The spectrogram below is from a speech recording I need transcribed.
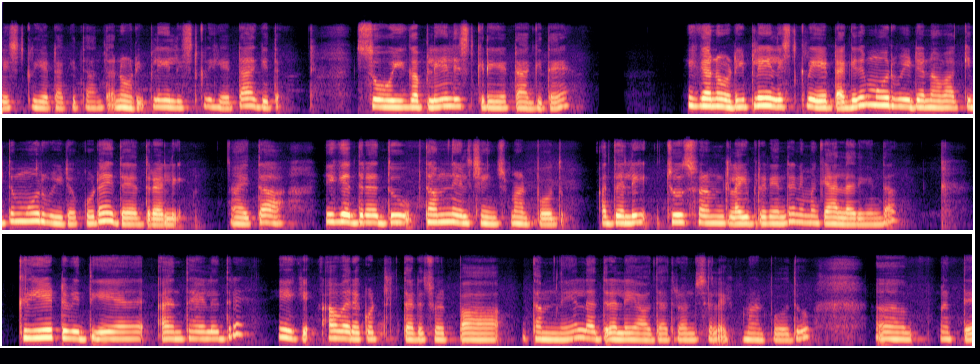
ಲಿಸ್ಟ್ ಕ್ರಿಯೇಟ್ ಆಗಿದೆ ಅಂತ ನೋಡಿ ಪ್ಲೇ ಲಿಸ್ಟ್ ಕ್ರಿಯೇಟ್ ಆಗಿದೆ. ಸೊ ಈಗ ಪ್ಲೇ ಲಿಸ್ಟ್ ಕ್ರಿಯೇಟ್ ಆಗಿದೆ. ಈಗ ನೋಡಿ ಪ್ಲೇ ಲಿಸ್ಟ್ ಕ್ರಿಯೇಟ್ ಆಗಿದೆ. ಮೂರು ವೀಡಿಯೋ ನಾವು ಹಾಕಿದ್ದು, ಮೂರು ವೀಡಿಯೋ ಕೂಡ ಇದೆ ಅದರಲ್ಲಿ. ಆಯಿತಾ? ಈಗ ಇದರದ್ದು ತಮ್ನೇಲ್ ಚೇಂಜ್ ಮಾಡ್ಬೋದು. ಅದರಲ್ಲಿ ಚೂಸ್ ಫ್ರಮ್ ಲೈಬ್ರರಿ ಅಂದರೆ ನಿಮ್ಮ ಗ್ಯಾಲರಿಯಿಂದ ಕ್ರಿಯೇಟ್ ವಿದ್ಯೆ ಅಂತ ಹೇಳಿದರೆ ಹೀಗೆ ಅವರೇ ಕೊಟ್ಟಿರ್ತಾರೆ ಸ್ವಲ್ಪ ತಮ್ನೇಲ್ ಅದರಲ್ಲಿ ಯಾವುದಾದ್ರೂ ಒಂದು ಸೆಲೆಕ್ಟ್ ಮಾಡ್ಬೋದು. ಮತ್ತು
